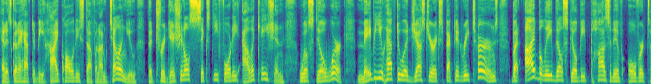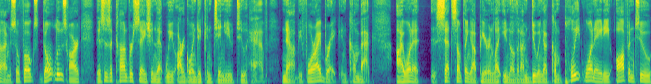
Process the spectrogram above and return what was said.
and it's going to have to be high quality stuff. And I'm telling you, the traditional 60 40 allocation will still work. Maybe you have to adjust your expected returns, but I believe they'll still be positive over time. So, folks, don't lose heart. This is a conversation that we are going to continue to have. Now, before I break and come back, I want to set something up here and let you know that I'm doing a complete 180 off into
